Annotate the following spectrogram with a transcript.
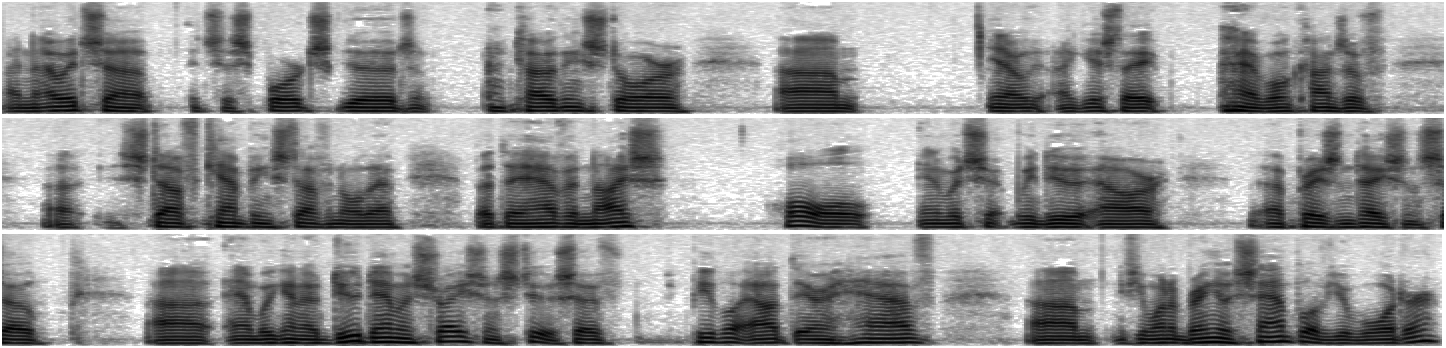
I know it's a it's a sports goods and and clothing store. Um, you know, I guess they have all kinds of uh, stuff, camping stuff, and all that. But they have a nice hall in which we do our uh, presentation. So, uh, and we're going to do demonstrations too. So if people out there have, um, if you want to bring a sample of your water,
